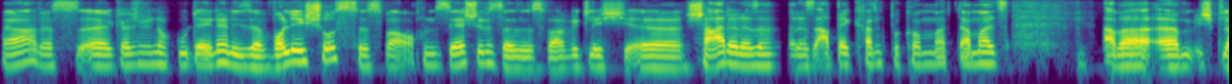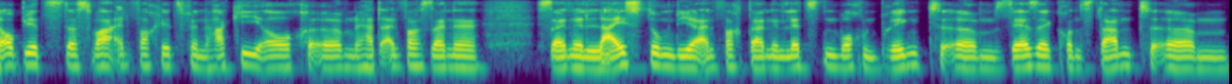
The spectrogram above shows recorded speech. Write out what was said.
Ja, das äh, kann ich mich noch gut erinnern. Dieser Volley-Schuss, das war auch ein sehr schönes. Also es war wirklich äh, schade, dass er das aberkannt bekommen hat damals. Aber ähm, ich glaube jetzt, das war einfach jetzt für den Haki auch, ähm, er hat einfach seine, seine Leistung, die er einfach da in den letzten Wochen bringt, ähm, sehr, sehr konstant ähm,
